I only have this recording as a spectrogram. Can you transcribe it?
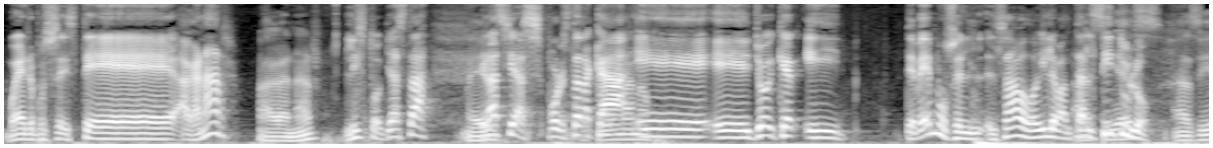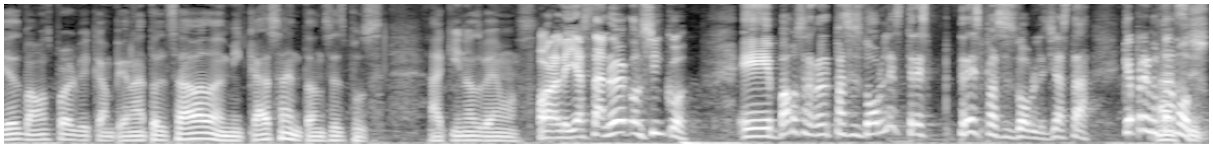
Bueno, pues este, a ganar. A ganar. Listo, ya está. Eh, Gracias por estar acá, eh, eh. Y te vemos el, el sábado ahí levantar Así el título. es, así es, vamos por el bicampeonato el sábado en mi casa, entonces pues aquí nos vemos. Órale, ya está, 9 con 5. vamos a regalar pases dobles, tres, tres pases dobles, ya está. ¿Qué preguntamos?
